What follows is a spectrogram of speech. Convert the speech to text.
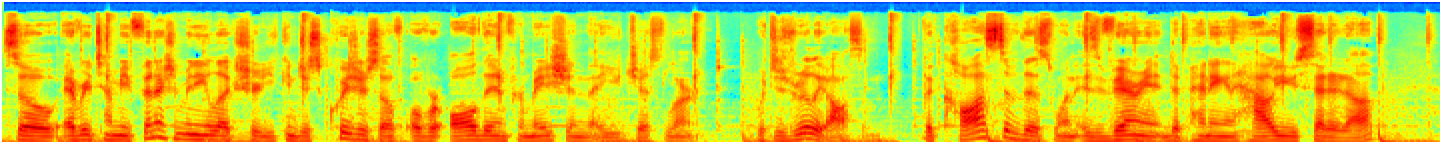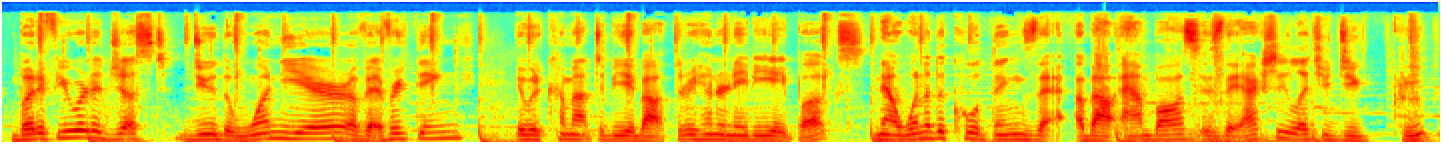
so every time you finish a mini lecture, you can just quiz yourself over all the information that you just learned, which is really awesome. The cost of this one is variant depending on how you set it up, but if you were to just do the one year of everything, it would come out to be about 388 bucks. Now, one of the cool things that about Amboss is they actually let you do group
